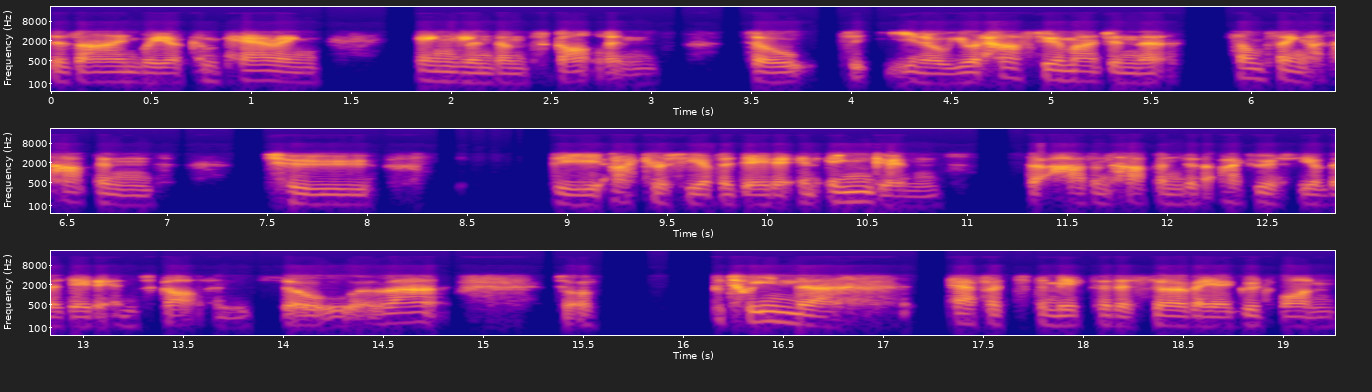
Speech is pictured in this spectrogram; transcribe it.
design where you're comparing England and Scotland. So you know you would have to imagine that something has happened to the accuracy of the data in England that hasn't happened to the accuracy of the data in Scotland. So that sort of between the efforts to make the survey a good one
